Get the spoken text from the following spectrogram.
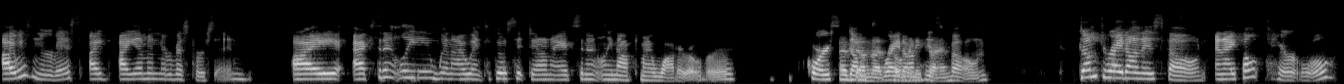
I was nervous. I, I am a nervous person. I accidentally, when I went to go sit down, I accidentally knocked my water over. Course, I've dumped that so right on his times. phone. Dumped right on his phone, and I felt terrible.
